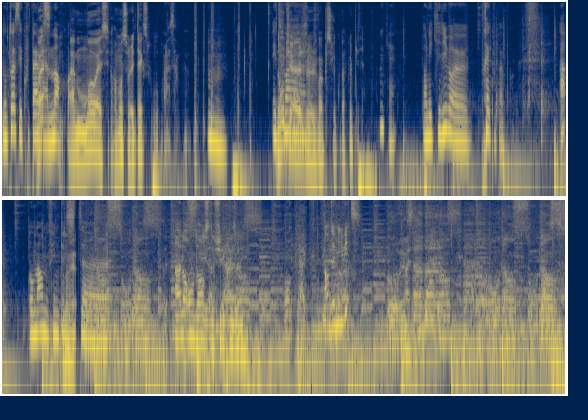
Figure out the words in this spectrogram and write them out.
Donc toi, c'est coupable Ouais, à mort, quoi. bah, moi, ouais, c'est vraiment sur les textes où voilà, c'est un peu. Hmm. Et Donc, toi, euh, je, je vois plus le coupable que le plaisir. Ok. Dans l'équilibre, euh, très coupable. Quoi. Ah, Omar nous fait une petite. Ouais. euh, On danse, Alors on danse de Philippe Risoli. on En doigts. 2008 Pourvu que ça balance, alors on danse, on danse.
